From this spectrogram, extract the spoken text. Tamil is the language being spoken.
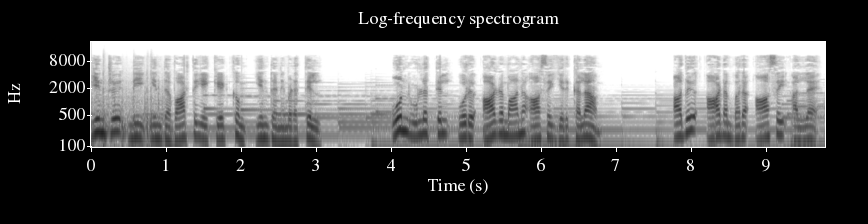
இன்று நீ இந்த வார்த்தையை கேட்கும் இந்த நிமிடத்தில் உன் உள்ளத்தில் ஒரு ஆழமான ஆசை இருக்கலாம். அது ஆடம்பர ஆசை அல்ல.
